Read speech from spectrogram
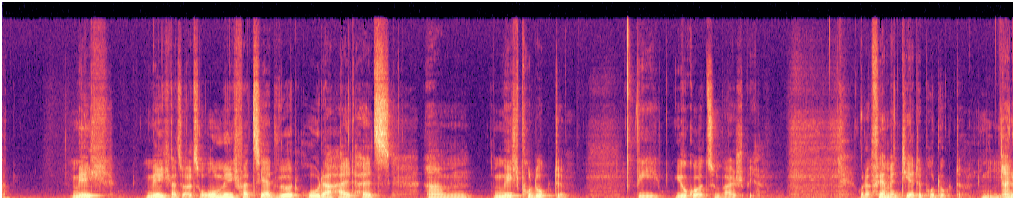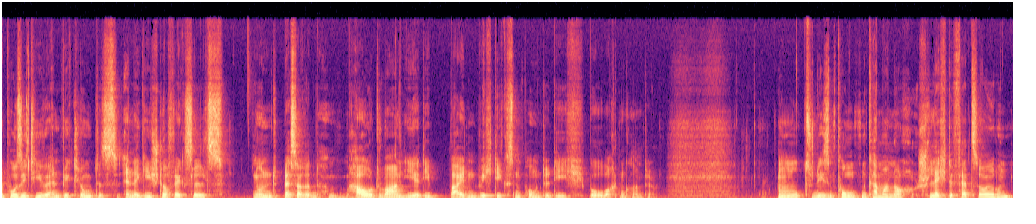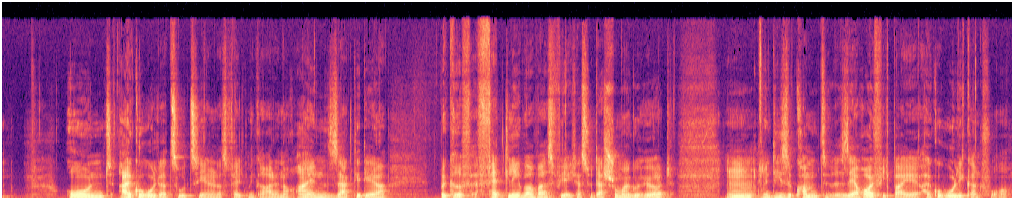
Milch, Milch, also als Rohmilch verzehrt wird oder halt als ähm, Milchprodukte, wie Joghurt zum Beispiel oder fermentierte Produkte. Eine positive Entwicklung des Energiestoffwechsels und bessere Haut waren hier die beiden wichtigsten Punkte, die ich beobachten konnte. Zu diesen Punkten kann man noch schlechte Fettsäuren und Alkohol dazu zählen. Das fällt mir gerade noch ein. Sagt dir der Begriff Fettleber was? Vielleicht hast du das schon mal gehört. Mm, diese kommt sehr häufig bei Alkoholikern vor.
